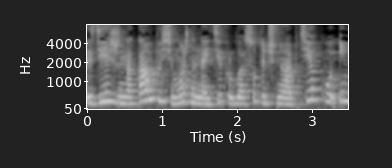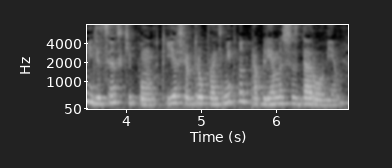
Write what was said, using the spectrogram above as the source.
Здесь же на кампусе можно найти круглосуточную аптеку и медицинский пункт, если вдруг возникнут проблемы со здоровьем.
